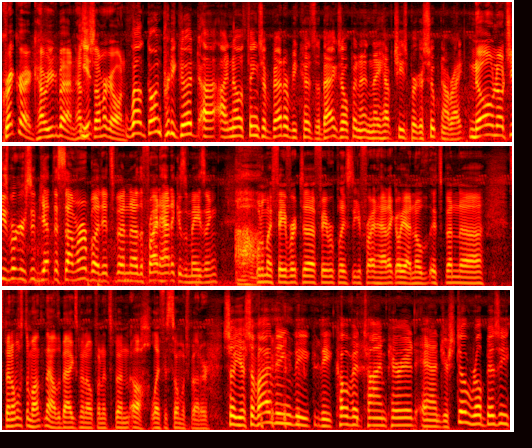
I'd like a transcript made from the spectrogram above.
Great, Greg. How are you been? How's You- your summer going? Well, going pretty good. Uh, I know things are better because the bag's open and they have cheeseburger soup now, right? No, no cheeseburger soup yet this summer, but it's been uh, the fried haddock is amazing. Ah. One of my favorite uh, favorite places to get fried haddock. Oh yeah, no, it's been uh, it's been almost a month now. The bag's been open. It's been oh, life is so much better. So you're surviving the, the COVID time period, and you're still real busy.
